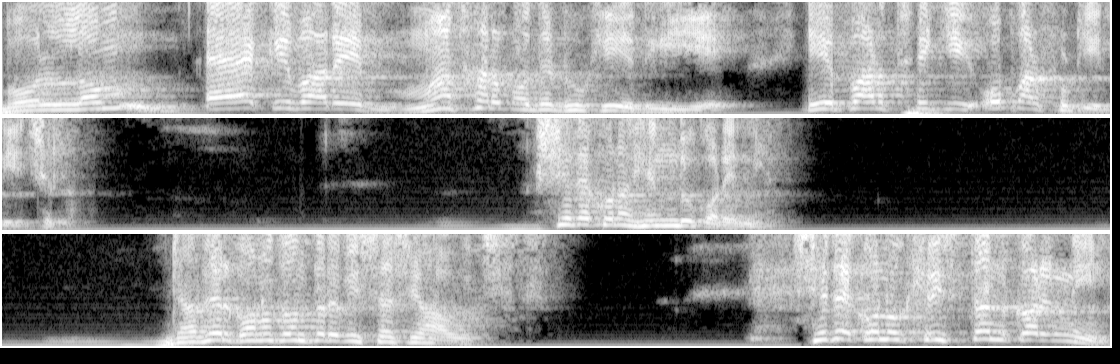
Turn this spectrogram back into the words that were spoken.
বললাম, একেবারে মাথার মধ্যে ঢুকিয়ে দিয়ে এপার থেকে ওপার ফুটিয়ে দিয়েছিল। সেটা কোনো হিন্দু করেনি। যাদের গণতন্ত্রে বিশ্বাসী হওয়া উচিত। সেটা কোনো খ্রিস্টান করেননি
